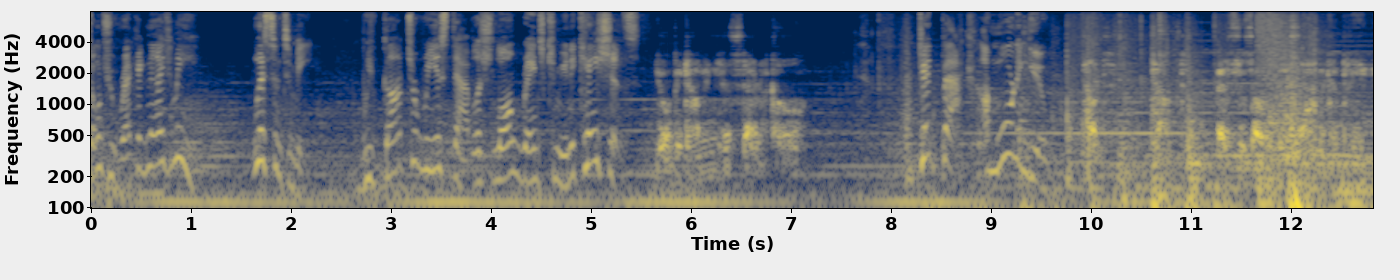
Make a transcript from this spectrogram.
Don't you recognize me? Listen to me. We've got to re-establish long-range communications. You're becoming hysterical. Get back! I'm warning you! Tut, tut. Let's resolve this amicably.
